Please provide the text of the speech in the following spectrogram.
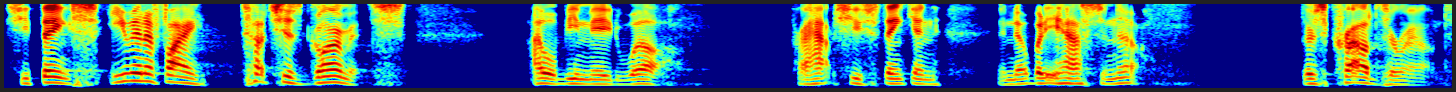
She thinks, even if I touch his garments, I will be made well. Perhaps she's thinking, and nobody has to know. There's crowds around.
